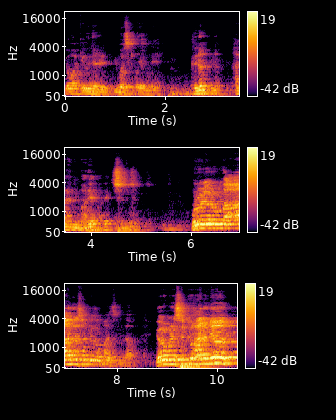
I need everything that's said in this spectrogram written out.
여호와께 은혜를 입었기 때문에 그는 하나님 말에 순종. 오늘 여러분 많은 성경을 많습니다. 여러분을 순종 않으면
